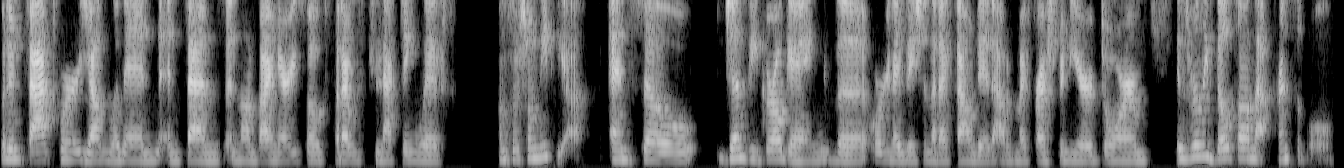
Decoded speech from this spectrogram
but in fact were young women and femmes and non-binary folks that I was connecting with on social media. And so Gen Z Girl Gang, the organization that I founded out of my freshman year dorm, is really built on that principle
